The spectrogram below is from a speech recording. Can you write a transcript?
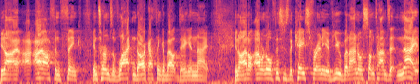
You know, I, I often think in terms of light and dark, I think about day and night. You know, I don't, I don't know if this is the case for any of you, but I know sometimes at night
